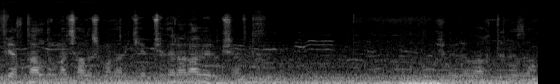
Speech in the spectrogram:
Harfiyat kaldırma çalışmaları. Kepçeler ara vermiş artık. Şöyle baktığınız zaman.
